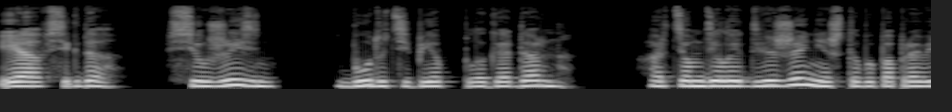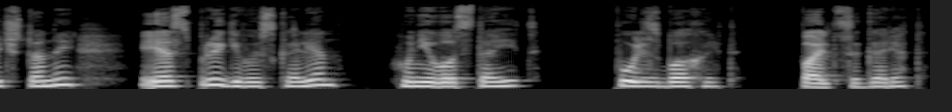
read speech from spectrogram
Я всегда, всю жизнь буду тебе благодарна. Артем делает движение, чтобы поправить штаны, я спрыгиваю с колен. У него стоит. Пульс бахает. Пальцы горят.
